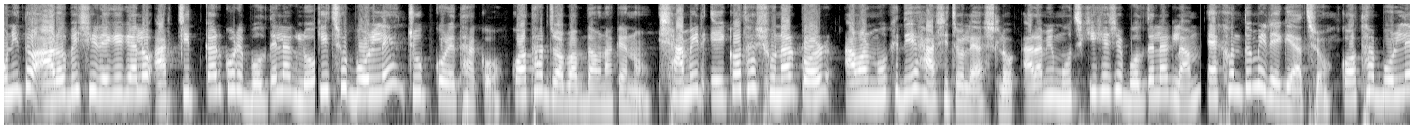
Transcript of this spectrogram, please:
উনি তো আরও বেশি রেগে গেল আর চিৎকার করে বলতে লাগল, কিছু বললে চুপ করে থাকো, কথার জবাব দাও না কেন? স্বামীর এই কথা শোনার পর আমার মুখ দিয়ে হাসি চলে আসলো আর আমি মুচকি হেসে বলতে লাগলাম, এখন তুমি রেগে আছো কথা বললে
